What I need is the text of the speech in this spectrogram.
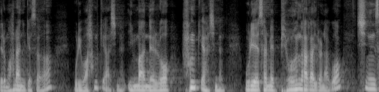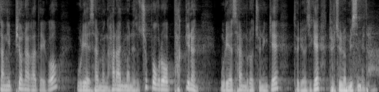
여러분 하나님께서 우리와 함께 하시면 임마누엘로 함께 하시면 우리의 삶에 변화가 일어나고 신상이 변화가 되고 우리의 삶은 하나님 안에서 축복으로 바뀌는 우리의 삶으로 주님께 드려지게 될 줄로 믿습니다.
